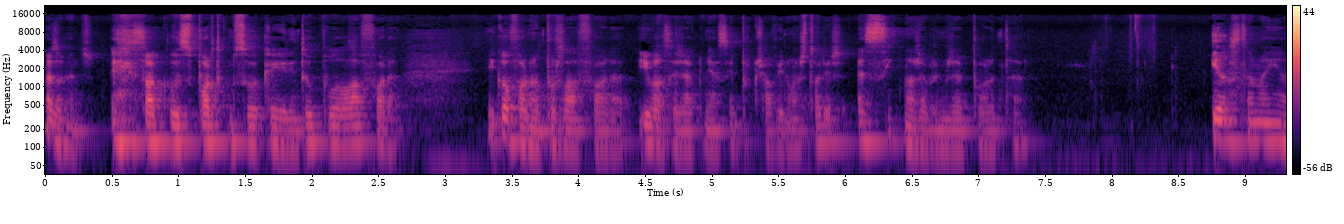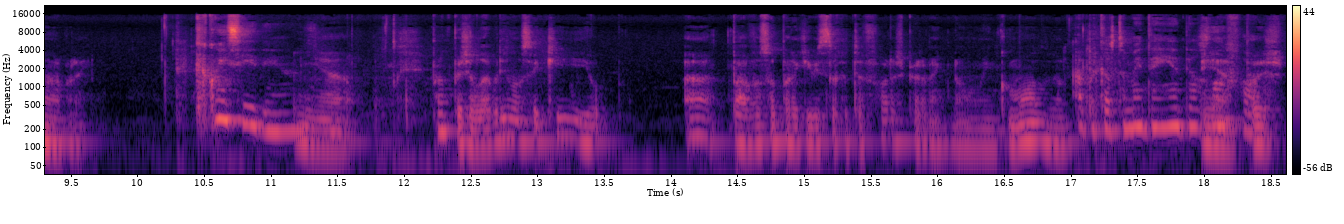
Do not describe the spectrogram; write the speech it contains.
Mais ou menos. Só que o suporte começou a cair, então eu pulei lá fora. E conforme eu pus lá fora, e vocês já conhecem porque já ouviram as histórias, assim que nós abrimos a porta, eles também abrem. Que coincidência. Yeah. Pronto, depois ele abriu, não sei o quê, e eu... Ah, pá, vou só pôr aqui a bicicleta fora, espero bem que não incomode. Ah, porque eles também têm a deles lá fora. depois,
